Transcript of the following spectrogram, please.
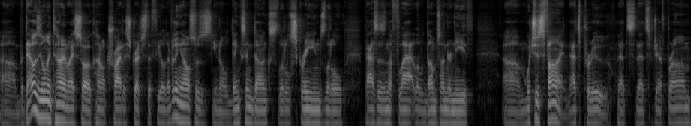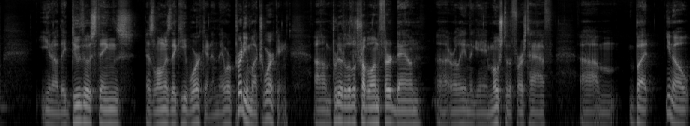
Um, but that was the only time I saw O'Connell try to stretch the field. Everything else was, you know, dinks and dunks, little screens, little passes in the flat, little dumps underneath, um, which is fine. That's Purdue. That's that's Jeff Brohm. You know, they do those things as long as they keep working, and they were pretty much working. Um, Purdue had a little trouble on third down uh, early in the game, most of the first half. Um, but you know,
